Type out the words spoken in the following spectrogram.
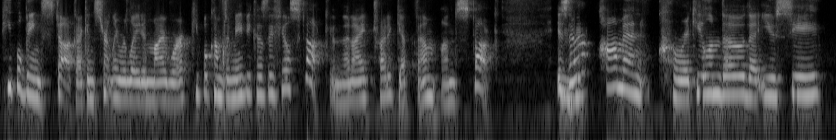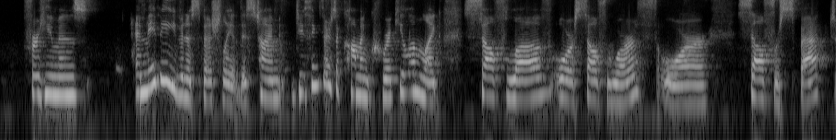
people being stuck. I can certainly relate in my work. People come to me because they feel stuck, and then I try to get them unstuck. Is mm-hmm. there a common curriculum though that you see for humans and maybe even especially at this time, do you think there's a common curriculum like self love or self worth or self respect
